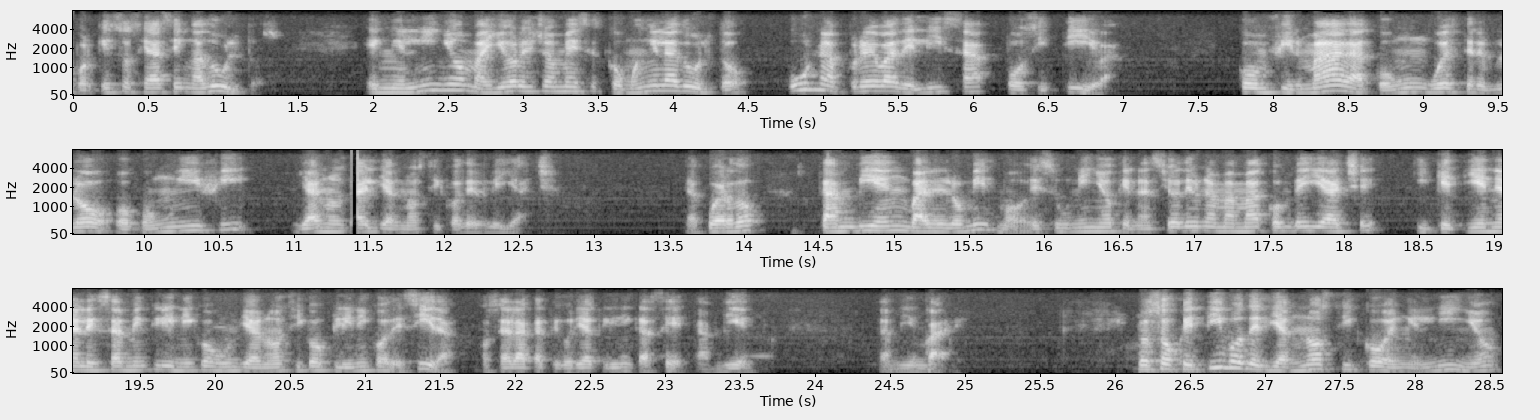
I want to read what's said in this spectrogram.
porque eso se hace en adultos. En el niño mayor de 18 meses, como en el adulto, una prueba de ELISA positiva, confirmada con un Western Blot o con un IFI, ya nos da el diagnóstico de VIH. ¿De acuerdo? También vale lo mismo, es un niño que nació de una mamá con VIH y que tiene al examen clínico un diagnóstico clínico de SIDA, o sea, la categoría clínica C, también, también vale. Los objetivos del diagnóstico en el niño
